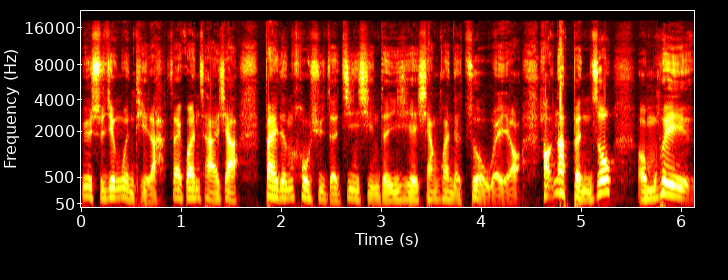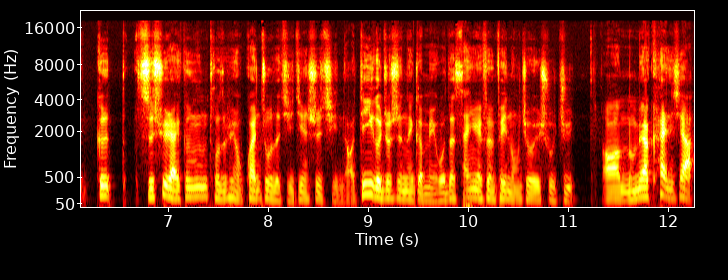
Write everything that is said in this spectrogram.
因为时间问题啦，再观察一下拜登后续的进行的一些相关的作为哦。好，那本周我们会跟持续来跟投资朋友关注的几件事情哦，第一个就是那个美国的三月份非农就业数据。啊，我们要看一下，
